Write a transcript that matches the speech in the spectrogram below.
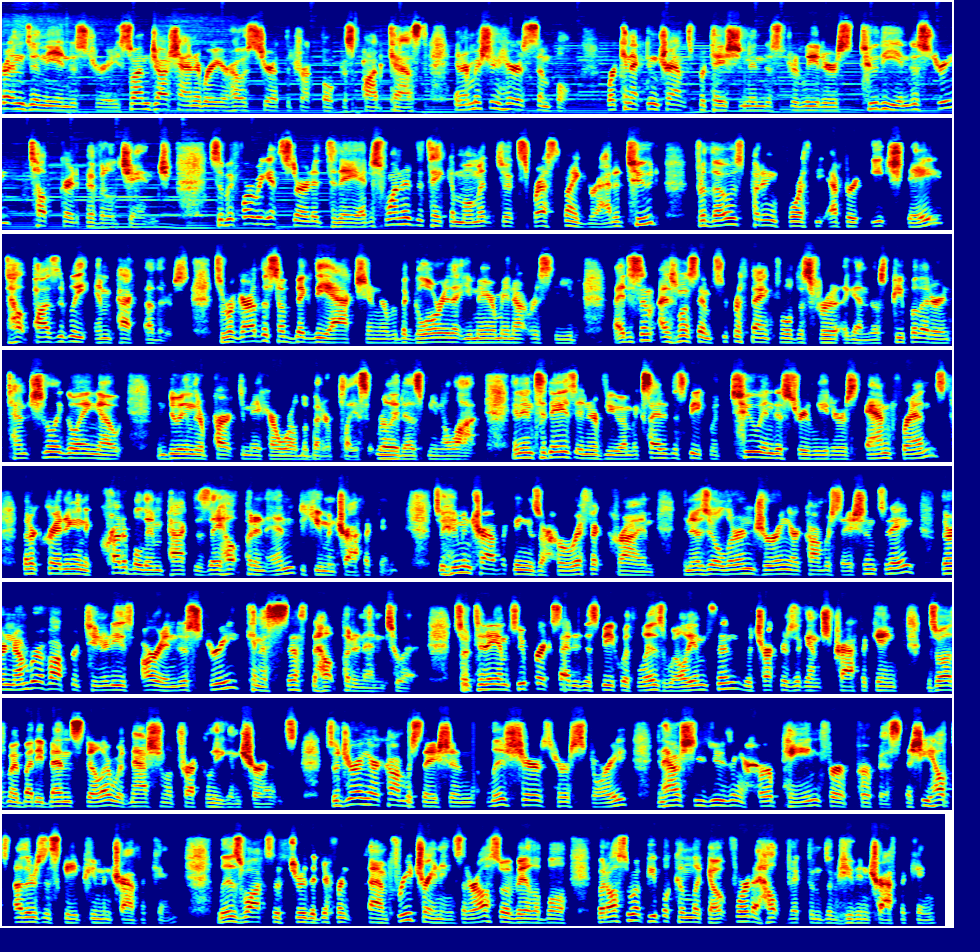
friends in the industry. So I'm Josh Hanneberry, your host here at the Truck Focus podcast. And our mission here is simple. We're connecting transportation industry leaders to the industry to help create a pivotal change. So before we get started today, I just wanted to take a moment to express my gratitude for those putting forth the effort each day to help positively impact others. So regardless of big the action or the glory that you may or may not receive, I just I just want to say I'm super thankful just for again those people that are intentionally going out and doing their part to make our world a better place. It really does mean a lot. And in today's interview, I'm excited to speak with two industry leaders and friends that are creating an incredible impact as they help put an end to human trafficking. So, human trafficking is a horrific crime. And as you'll learn during our conversation today, there are a number of opportunities our industry can assist to help put an end to it. So, today I'm super excited to speak with Liz Williamson with Truckers Against Trafficking, as well as my buddy Ben Stiller with National Truck League Insurance. So during our conversation, Liz shares her story and how she's using her pain for a purpose as she helps others escape human trafficking. Liz walks us through the different um, free trainings that are also available, but also what people can look out for to help victims of human trafficking.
